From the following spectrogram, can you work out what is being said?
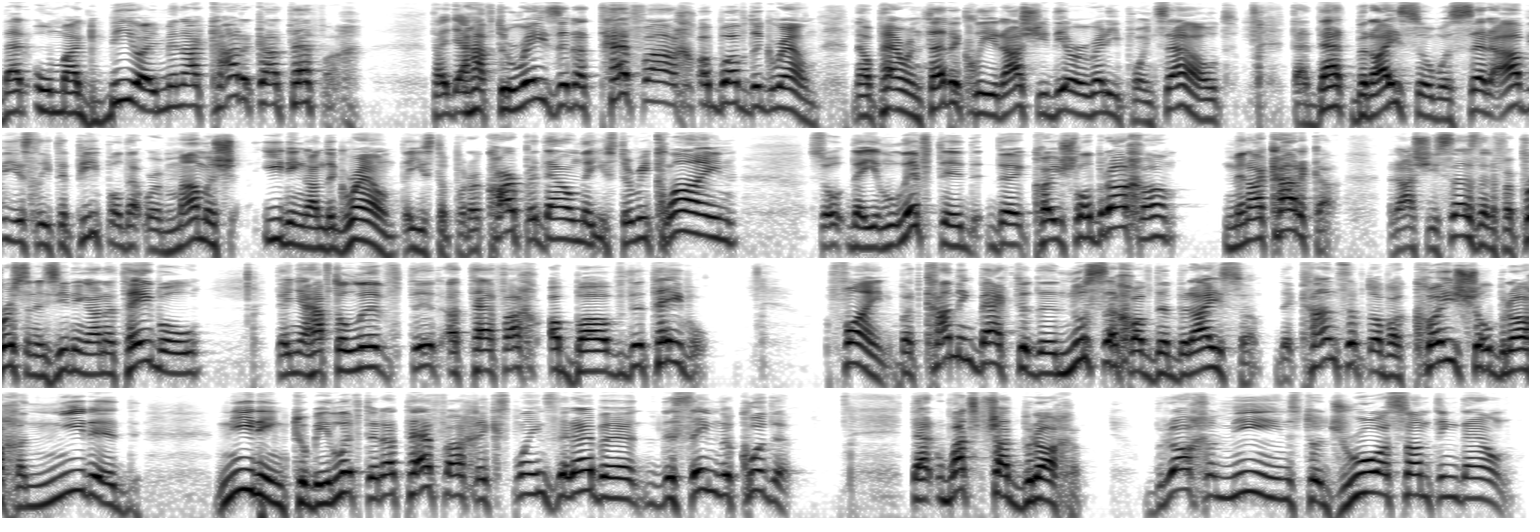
that umagbiyoy min akarka tefach that you have to raise it a tefach above the ground. Now, parenthetically, Rashi there already points out that that beraisa was said obviously to people that were mamish eating on the ground. They used to put a carpet down, they used to recline, so they lifted the koishal bracha minakarka. Rashi says that if a person is eating on a table, then you have to lift it a tefach above the table. Fine, but coming back to the nusach of the beraisa, the concept of a koishal bracha needed needing to be lifted at tefach explains the Rebbe the same nekuda. That what's pshat bracha? Bracha means to draw something down.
